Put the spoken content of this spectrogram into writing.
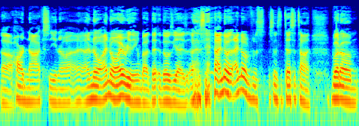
uh, Hard Knocks. You know, I, I know, I know everything about th- those guys. I know, I know since the test of time, but um,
